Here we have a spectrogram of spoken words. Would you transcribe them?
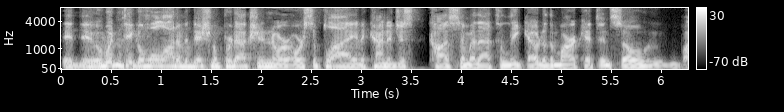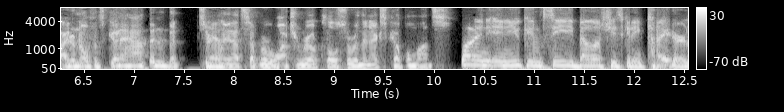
it, it wouldn't take a whole lot of additional production or, or supply to kind of just cause some of that to leak out of the market. And so I don't know if it's going to happen, but certainly yeah. that's something we're watching real close over the next couple months. Well, and, and you can see balance sheets getting tighter.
